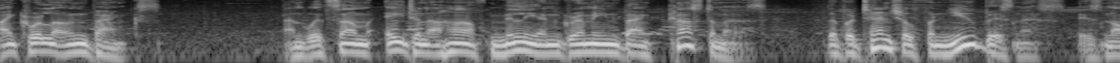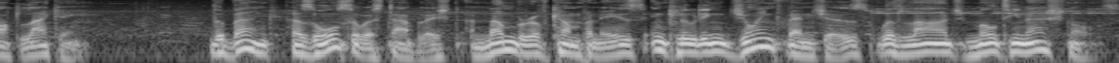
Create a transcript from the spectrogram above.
microloan banks. And with some 8.5 million Grameen Bank customers, the potential for new business is not lacking. The bank has also established a number of companies, including joint ventures with large multinationals.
